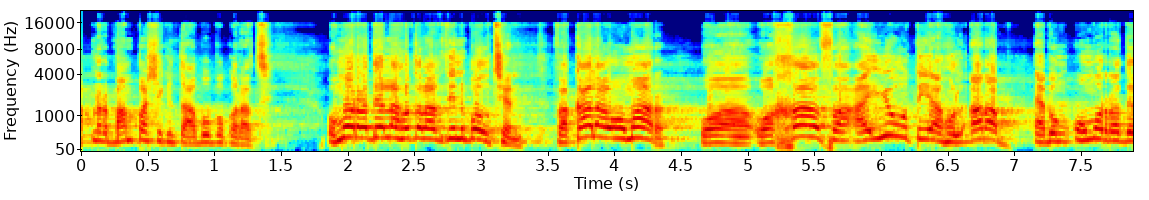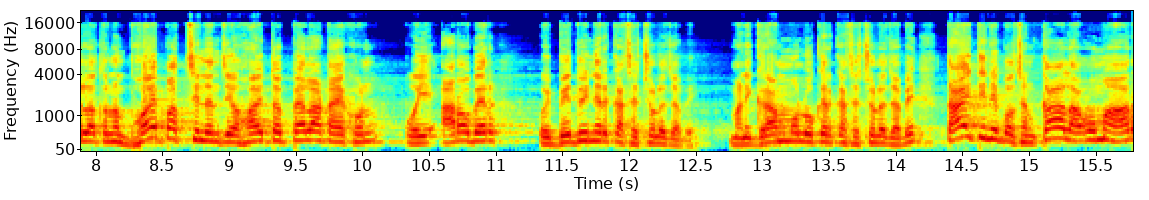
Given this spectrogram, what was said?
আপনার বাম পাশে কিন্তু আবু বকর আছে। ওমর রাদে আল্লাহ তালা তিনি বলছেন, ফাকালা ওমর আরব। এবং ওমর রাদে আল্লাহ তালা ভয় পাচ্ছিলেন যে হয়তো পেলাটা এখন ওই আরবের ওই বেদুইনের কাছে চলে যাবে মানে গ্রাম্য লোকের কাছে চলে যাবে। তাই তিনি বলছেন, কালা ওমার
